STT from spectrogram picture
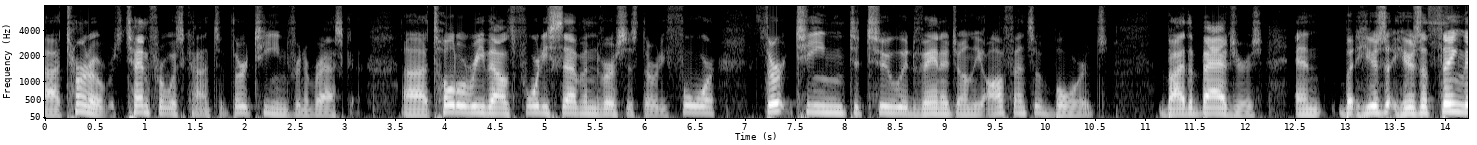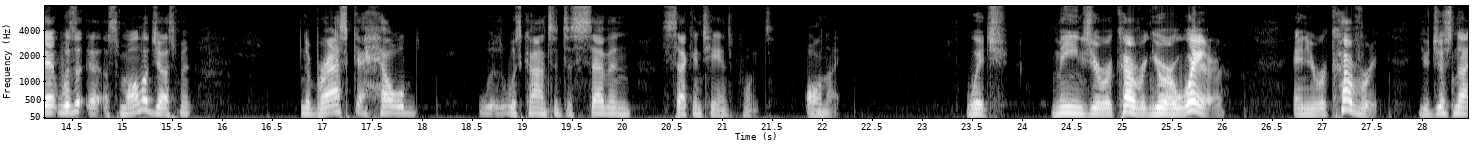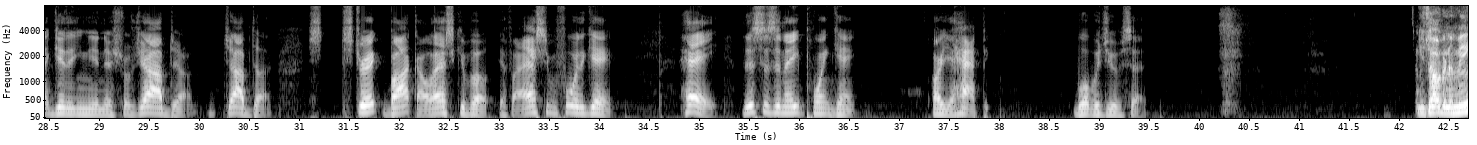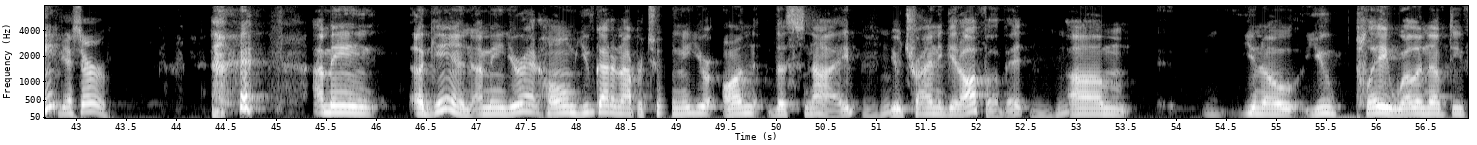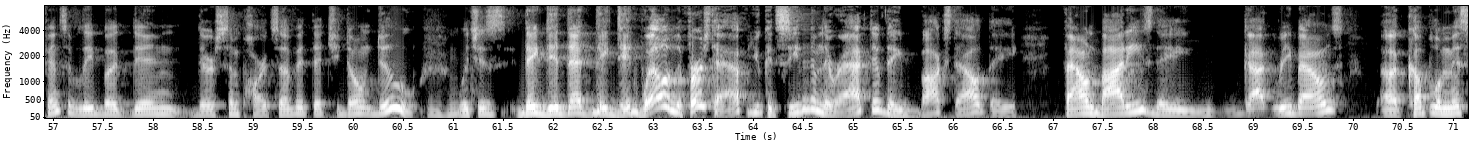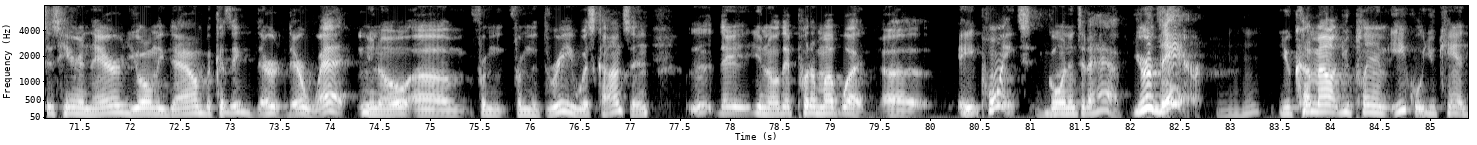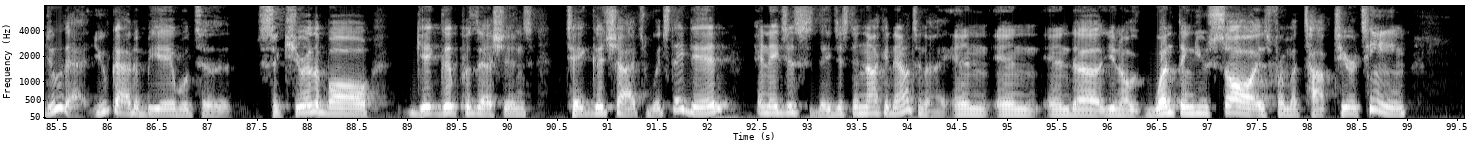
Uh, turnovers, 10 for Wisconsin, 13 for Nebraska. Uh, total rebounds, 47 versus 34. 13 to 2 advantage on the offensive boards by the Badgers. And but here's a, here's a thing that was a, a small adjustment. Nebraska held Wisconsin to seven second chance points all night, which means you're recovering. You're aware, and you're recovering. You're just not getting the initial job done. Job done. Strick, Bock, I'll ask you both. If I asked you before the game, hey, this is an eight point game, are you happy? What would you have said? You talking to me? Yes, sir. I mean, again, I mean, you're at home, you've got an opportunity, you're on the snide, Mm-hmm. you're trying to get off of it. Um, you know, you play well enough defensively, but then there's some parts of it that you don't do, Mm-hmm. which is they did that. They did well in the first half. You could see them. They were active. They boxed out. They found bodies. They got rebounds. A couple of misses here and there. You only down because they they're they're wet. You know, um, from from the three, Wisconsin. They you know they put them up what uh, eight points going into the half. You're there you come out, you play them equal. You can't do that. You've got to be able to secure the ball, get good possessions, take good shots, which they did, and they just they just didn't knock it down tonight. And and and uh, you know, one thing you saw is from a top tier team.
